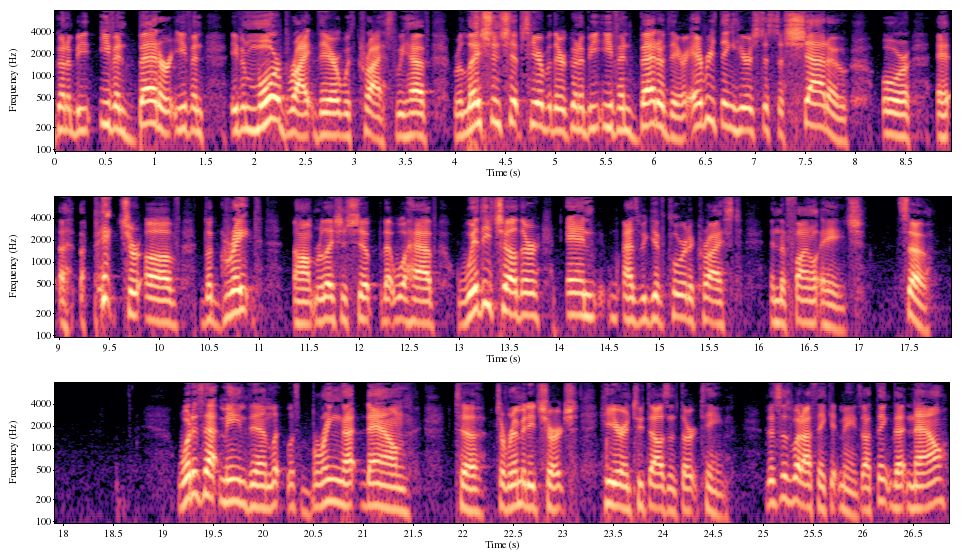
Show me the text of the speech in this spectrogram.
going to be even better, even, even more bright there with Christ. We have relationships here, but they're going to be even better there. Everything here is just a shadow or a, a picture of the great um, relationship that we'll have with each other and as we give glory to Christ in the final age. So, what does that mean then? Let, us bring that down to, to Remedy Church here in 2013. This is what I think it means. I think that now,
